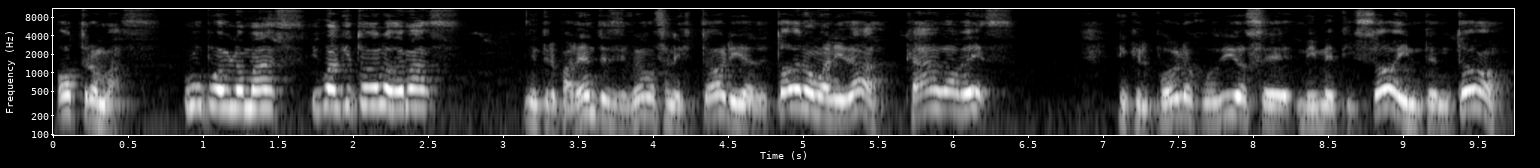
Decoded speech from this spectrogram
otro más un pueblo más, igual que todos los demás. Y entre paréntesis, vemos en la historia de toda la humanidad, cada vez en que el pueblo judío se mimetizó, intentó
